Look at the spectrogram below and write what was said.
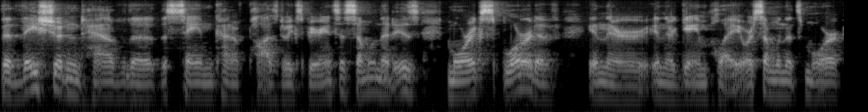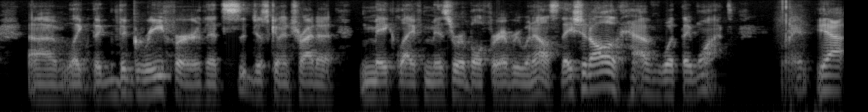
that they shouldn't have the the same kind of positive experience as someone that is more explorative in their in their gameplay or someone that's more uh, like the the griefer that's just going to try to make life miserable for everyone else. They should all have what they want right? Yeah,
